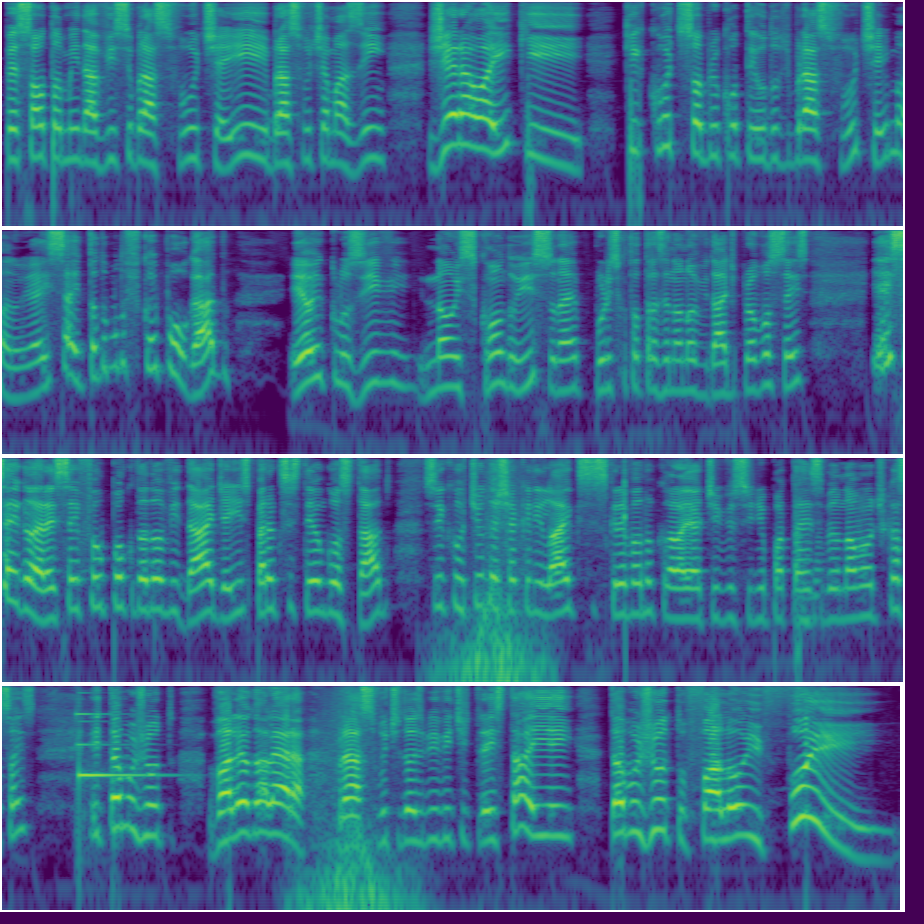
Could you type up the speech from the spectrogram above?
pessoal também da Vício Brasfoot aí, Brasfoot Amazin, geral aí que que curte sobre o conteúdo de Brasfoot aí, mano. E é isso aí, todo mundo ficou empolgado. Eu, inclusive, não escondo isso, né? Por isso que eu tô trazendo a novidade pra vocês. E é isso aí, galera. Esse aí foi um pouco da novidade aí. Espero que vocês tenham gostado. Se curtiu, deixa aquele like, se inscreva no canal e ative o sininho pra estar tá recebendo novas notificações. E tamo junto. Valeu, galera. Brasfoot 2023 tá aí, hein? Tamo junto. Falou e fui!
